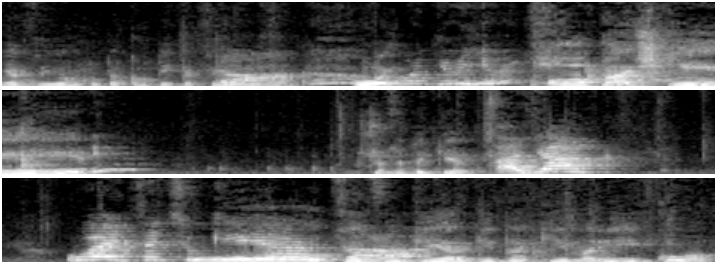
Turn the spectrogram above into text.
Як це його тут крутити? Як це його тут... Так. Ой-ой-ой. Опачки! Що це таке? А як? Ой, це О, це цукерки такі, Марійко.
